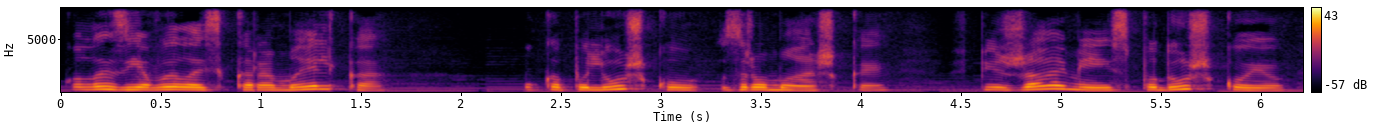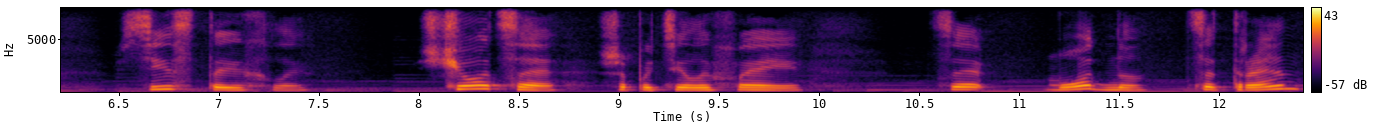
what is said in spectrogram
Коли з'явилась карамелька у капелюшку з ромашки, в піжамі і з подушкою, всі стихли. Що це? шепотіли феї. Це модно, це тренд.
